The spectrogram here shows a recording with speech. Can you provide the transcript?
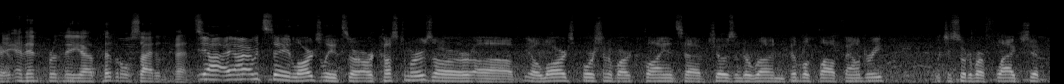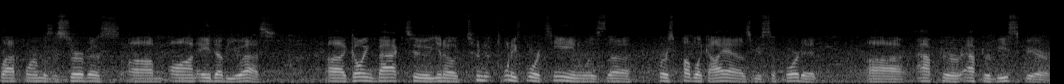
Okay, and then from the uh, pivotal side of the fence. Yeah, I, I would say largely it's our, our customers, our uh, you know, large portion of our clients have chosen to run Pivotal Cloud Foundry which is sort of our flagship platform as a service um, on AWS. Uh, going back to, you know, 2014 was the first public IaaS we supported uh, after, after vSphere.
